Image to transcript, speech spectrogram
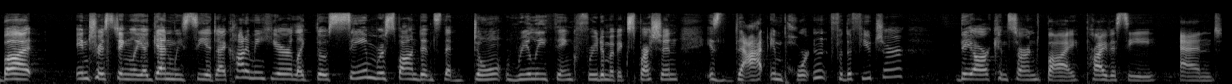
But interestingly, again, we see a dichotomy here, like those same respondents that don't really think freedom of expression is that important for the future, they are concerned by privacy and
